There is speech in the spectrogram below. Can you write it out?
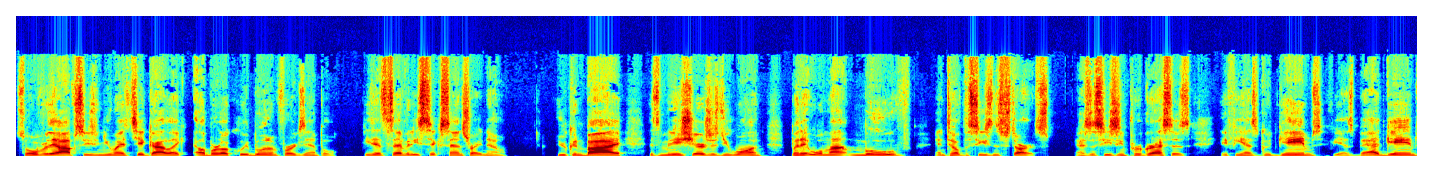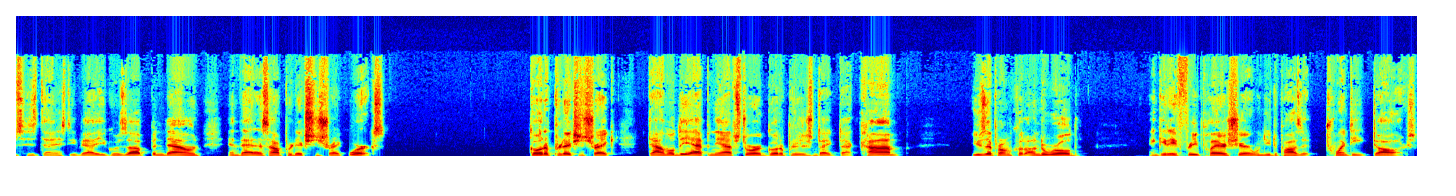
So over the offseason, you might see a guy like Alberto Ekwonu, for example. He's at 76 cents right now. You can buy as many shares as you want, but it will not move until the season starts. As the season progresses, if he has good games, if he has bad games, his dynasty value goes up and down, and that is how Prediction Strike works. Go to Prediction Strike, download the app in the App Store, go to predictionstrike.com, Use that promo code Underworld and get a free player share when you deposit $20.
